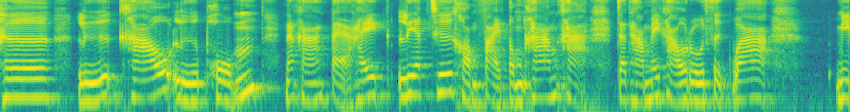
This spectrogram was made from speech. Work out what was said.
เธอหรือเขาหรือผมนะคะ แต่ให้เรียกชื่อของฝ่ายตรงข้ามค่ะ จะทำให้เขารู้สึกว่ามี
